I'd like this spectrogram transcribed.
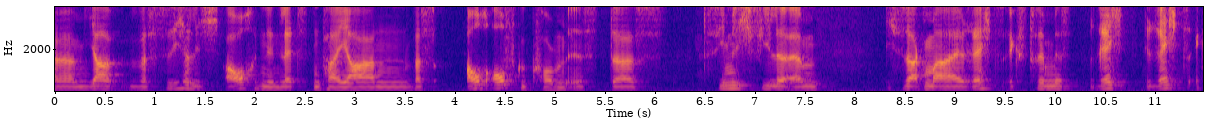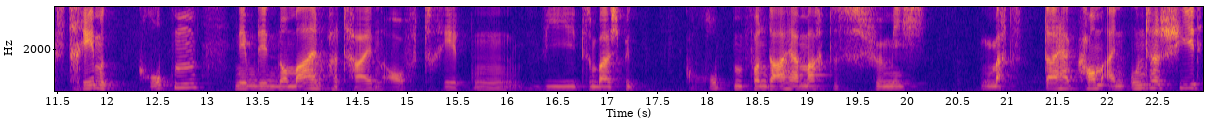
Ähm, ja, was sicherlich auch in den letzten paar Jahren, was auch aufgekommen ist, dass ziemlich viele, ähm, ich sag mal, Rechtsextremist, Rech, rechtsextreme Gruppen neben den normalen Parteien auftreten, wie zum Beispiel Gruppen. Von daher macht es für mich, macht es daher kaum einen Unterschied,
